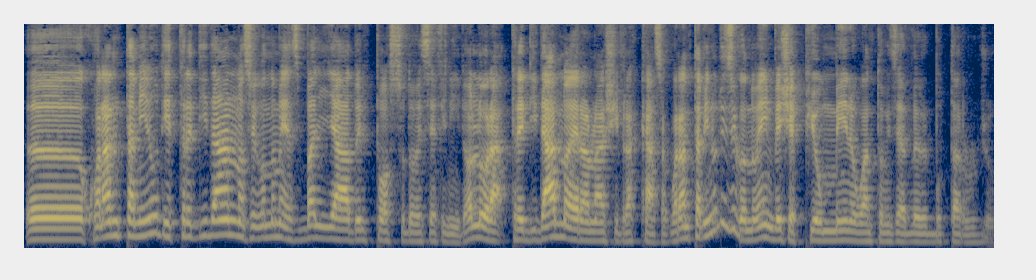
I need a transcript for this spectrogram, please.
Uh, 40 minuti e 3 di danno, secondo me è sbagliato il posto dove sei finito. Allora, 3 di danno era una cifra a casa. 40 minuti, secondo me, invece è più o meno quanto mi serve per buttarlo giù.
